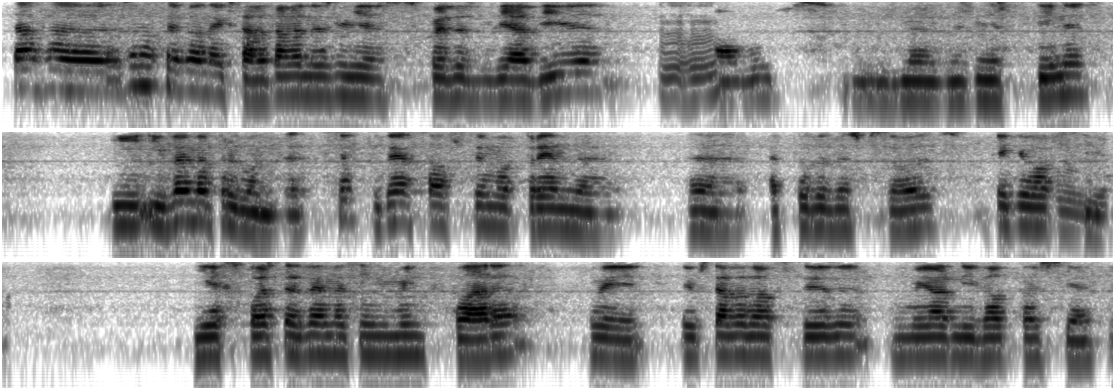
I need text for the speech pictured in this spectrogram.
Estava, já não sei de onde é que estava, estava nas minhas coisas do dia a dia, uhum. alguns, nas minhas rotinas e, e vem-me a pergunta: se eu pudesse oferecer uma prenda uh, a todas as pessoas, o que é que eu oferecia? Hum. E a resposta vem-me assim muito clara: foi eu gostava de oferecer um maior nível de consciência.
